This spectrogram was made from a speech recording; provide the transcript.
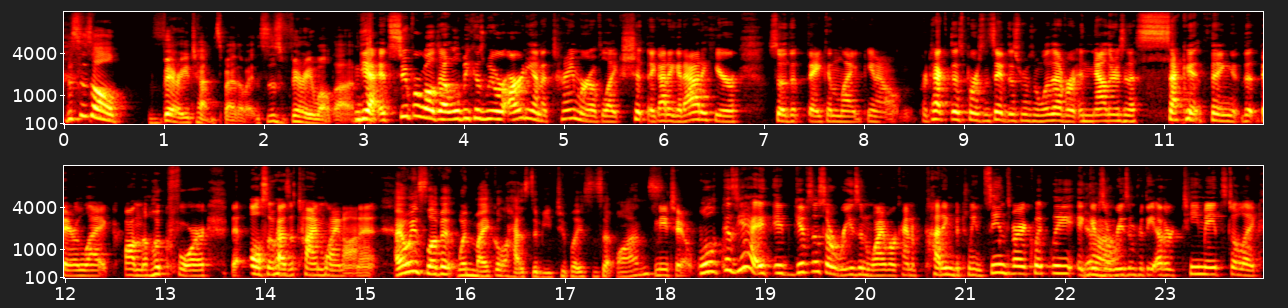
this is all very tense, by the way. This is very well done. Yeah, it's super well done. Well, because we were already on a timer of like, shit, they got to get out of here so that they can like, you know, protect this person, save this person, whatever. And now there's a second thing that they're like on the hook for that also has a timeline on it. I always love it when Michael has to be two places at once. Me too. Well, because yeah, it, it gives us a reason why we're kind of cutting between scenes very quickly. It gives a reason for the other teammates to like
